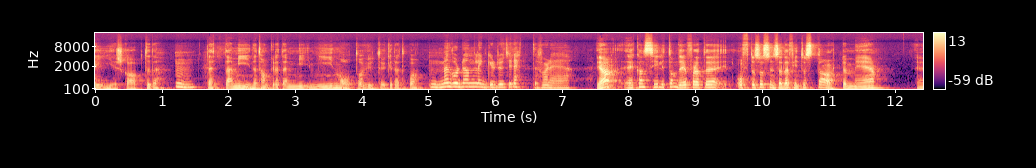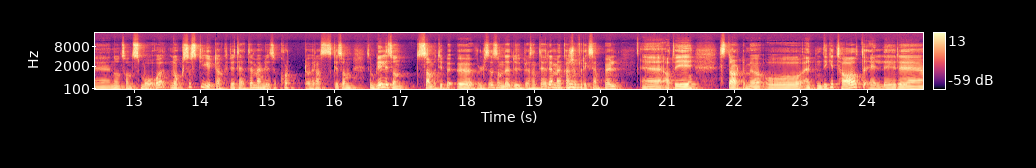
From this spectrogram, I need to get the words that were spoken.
eierskap til det. Dette er mine tanker, dette er mi, min måte å uttrykke dette på. Men hvordan legger du til rette for det? Ja, jeg kan si litt om det. For at det, ofte så syns jeg det er fint å starte med eh, noen sånn små og nokså styrte aktiviteter, men litt så korte og raske, som, som blir litt sånn samme type øvelse som det du presenterer. Men kanskje Mm. f.eks. Eh, at vi starter med å enten digitalt eller, eh,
